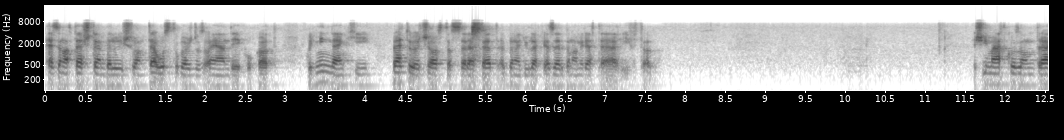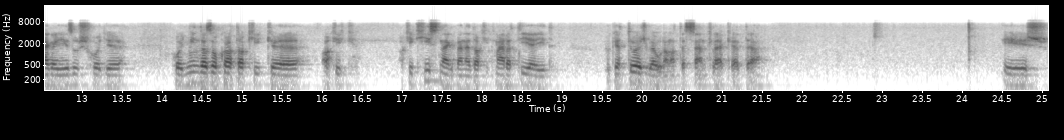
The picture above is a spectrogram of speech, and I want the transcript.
ezen a testen belül is van, te osztogasd az ajándékokat, hogy mindenki betöltse azt a szerepet ebben a gyülekezetben, amire te elhívtad. És imádkozom, drága Jézus, hogy, hogy mindazokat, akik, akik, akik hisznek benned, akik már a tieid, őket töltsd be, Uram, a Te szent lelkeddel. És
